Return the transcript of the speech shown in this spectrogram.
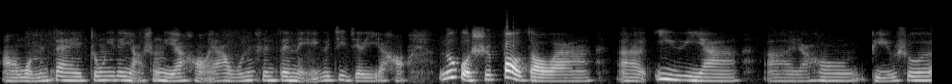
啊，我们在中医的养生里也好呀，无论是在哪一个季节里也好，如果是暴躁啊啊，抑郁呀啊，然后比如说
